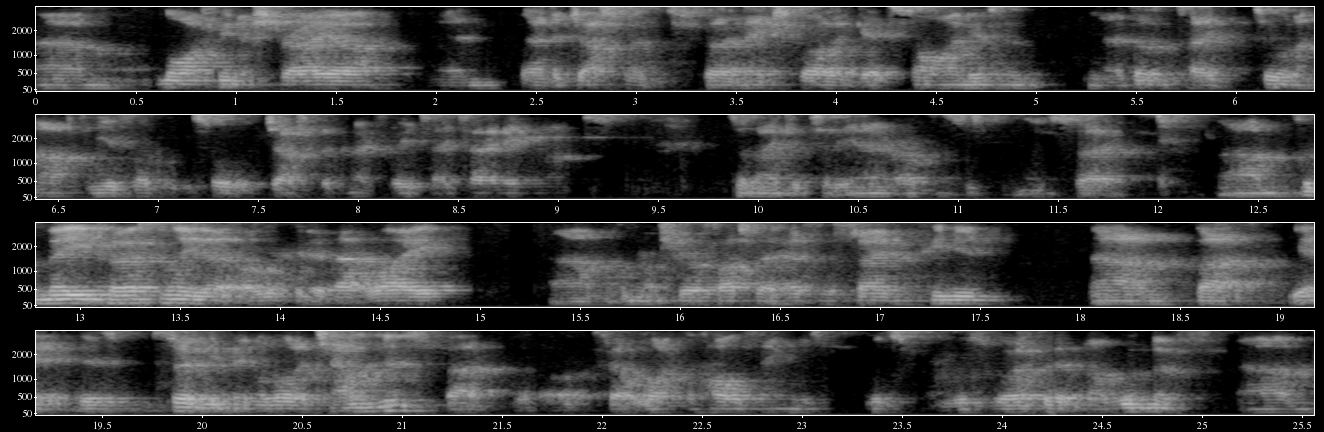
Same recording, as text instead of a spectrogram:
um, life in Australia and that adjustment for the next guy that gets signed isn't, you know, it doesn't take two and a half years like we saw with Justin. Hopefully it takes 18 months to make it to the NRL consistently. So um, for me personally, I look at it that way. Um, I'm not sure if Usso has the same opinion, um, but yeah, there's certainly been a lot of challenges, but I felt like the whole thing was was, was worth it, and I wouldn't have um,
